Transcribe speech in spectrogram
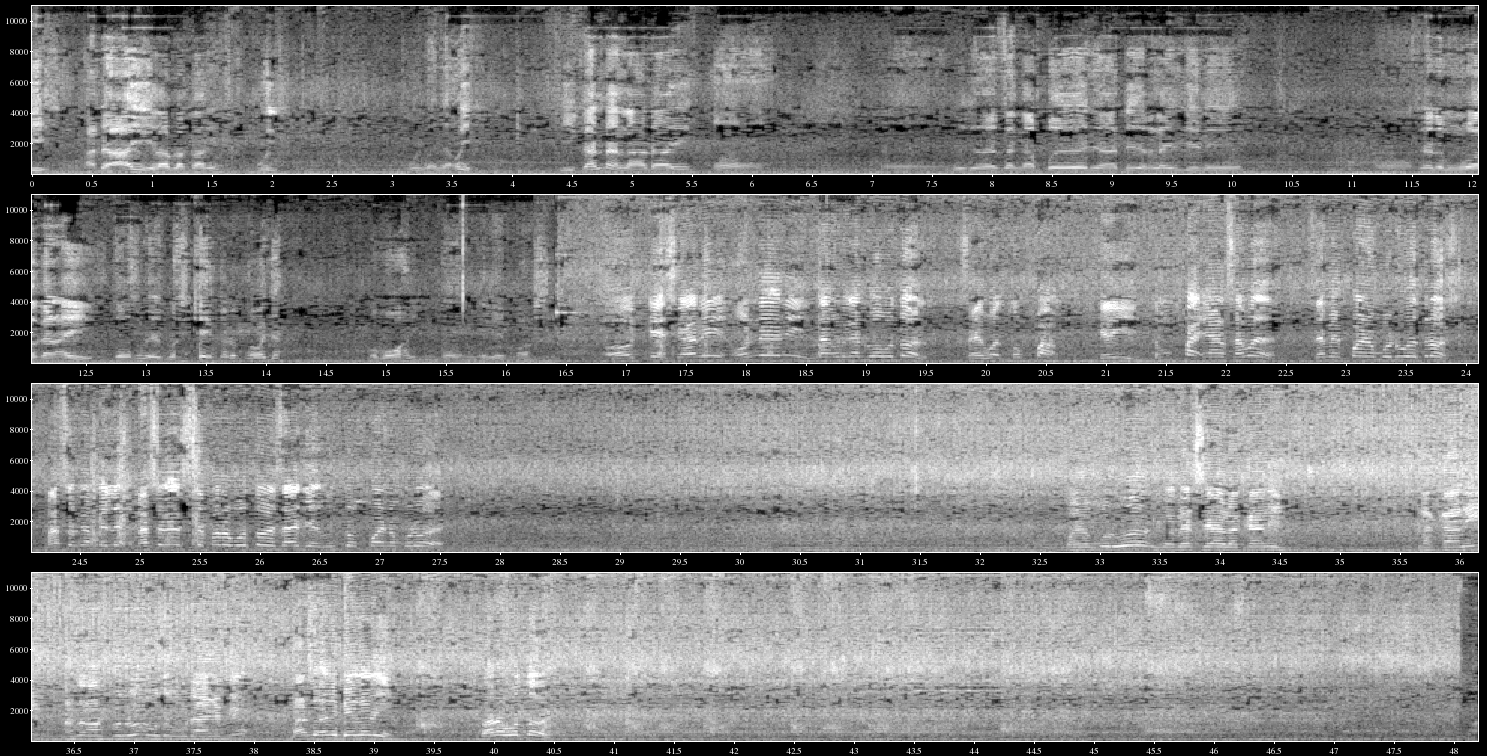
Eh, ada air lah belakang ni. Wih. Wih, banyak wih. Di kanan lah ada air. Oh. Oh, dia jelasan kabel yang ada dalam enjin ni. Oh, saya ada mengeluarkan air. Tuan sampai belah sikit pada bawah wajah. Bawah bawah ni. Oh, okay, pause. Okey, sekarang ni owner ni nak gunakan dua botol. Saya buat top up carry. Tempat yang sama. Saya ambil point nombor dua terus. Masukkan balance, masukkan separuh botol saja untuk point nombor dua. Poin nombor dua Kita biasa belakang ni Belakang ni Masuk nombor dua Untuk mudah kerja Masukkan ni belon ni Separuh botol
